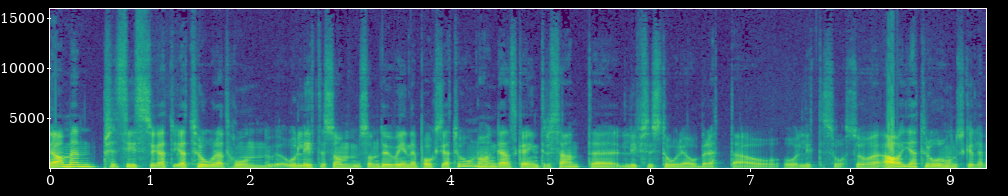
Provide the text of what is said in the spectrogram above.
Ja men precis. Så jag, jag tror att hon och lite som, som du var inne på också. Jag tror hon har en ganska intressant eh, livshistoria att berätta och, och lite så. Så ja, jag tror hon skulle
